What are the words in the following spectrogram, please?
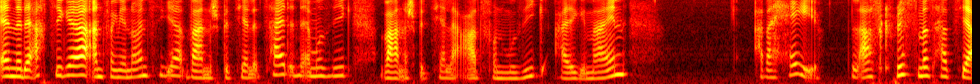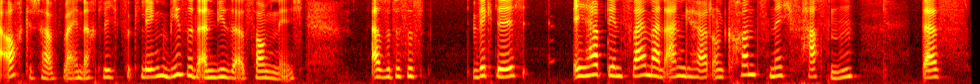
Ende der 80er, Anfang der 90er war eine spezielle Zeit in der Musik, war eine spezielle Art von Musik allgemein. Aber hey, Last Christmas hat es ja auch geschafft, weihnachtlich zu klingen. Wieso dann dieser Song nicht? Also das ist wirklich, ich habe den zweimal angehört und konnte es nicht fassen, dass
